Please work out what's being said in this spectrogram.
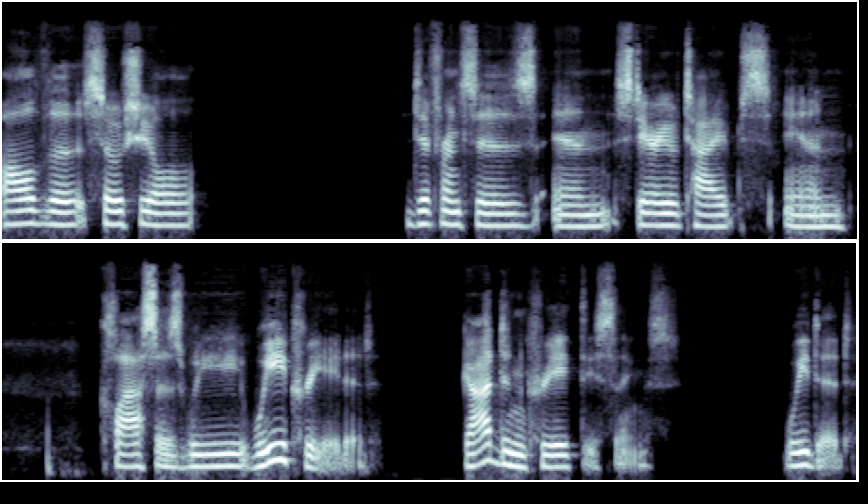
all the social differences and stereotypes and classes we we created. God didn't create these things. We did.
